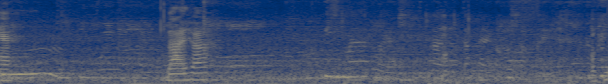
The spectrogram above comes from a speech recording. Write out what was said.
ไงได้ใช่ปะดีมากเลยร้านกาแฟก็คือกาแฟโอเค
